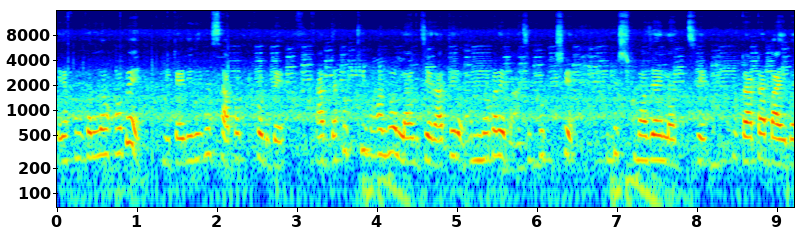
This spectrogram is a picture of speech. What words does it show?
এরকম করলে হবে। মিঠাই দিদিকে সাপোর্ট করবে। আর দেখো কি ভালো লাগছে, রাতের অন্ধকারে বাজি ফুটছে। বেশ মজাই লাগছে। টাটা বাই বাই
